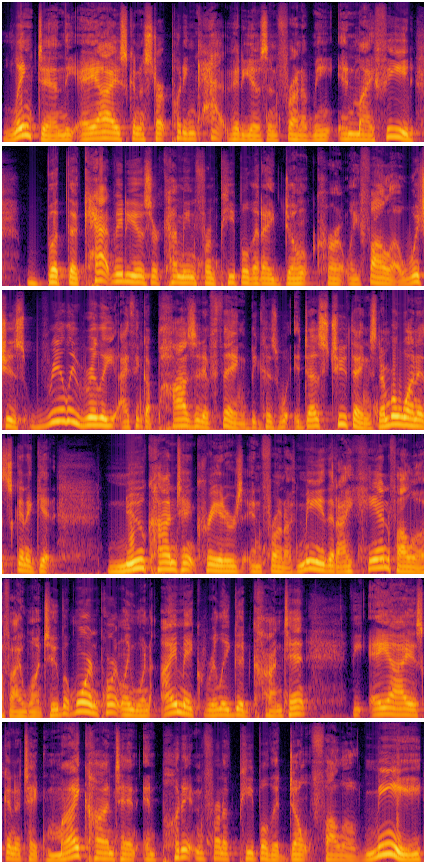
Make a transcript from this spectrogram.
LinkedIn, the AI is going to start putting cat videos in front of me in my feed, but the cat videos are coming from people that I don't currently follow, which is really, really, I think, a positive thing because it does two things. Number one, it's going to get new content creators in front of me that I can follow if I want to, but more importantly, when I make really good content, the AI is going to take my content and put it in front of people that don't follow me,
